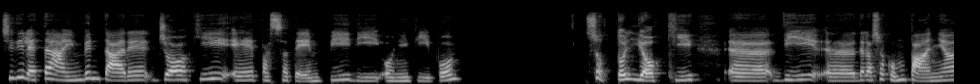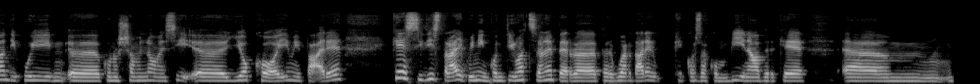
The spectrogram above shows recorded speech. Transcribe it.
si diletta a inventare giochi e passatempi di ogni tipo sotto gli occhi eh, di, eh, della sua compagna, di cui eh, conosciamo il nome, sì, eh, Yokoi, mi pare, che si distrae quindi in continuazione per, per guardare che cosa combina, perché ehm,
